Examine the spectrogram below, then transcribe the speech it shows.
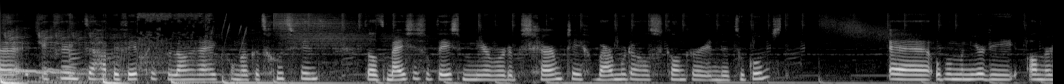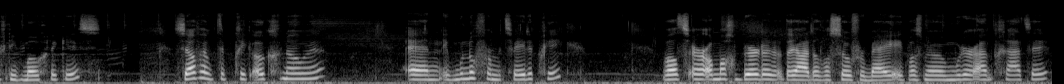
Uh, ik vind de HPV-prik belangrijk omdat ik het goed vind dat meisjes op deze manier worden beschermd tegen baarmoederhalskanker in de toekomst. Uh, op een manier die anders niet mogelijk is. Zelf heb ik de prik ook genomen en ik moet nog voor mijn tweede prik. Wat er allemaal gebeurde, ja, dat was zo voorbij. Ik was met mijn moeder aan het praten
